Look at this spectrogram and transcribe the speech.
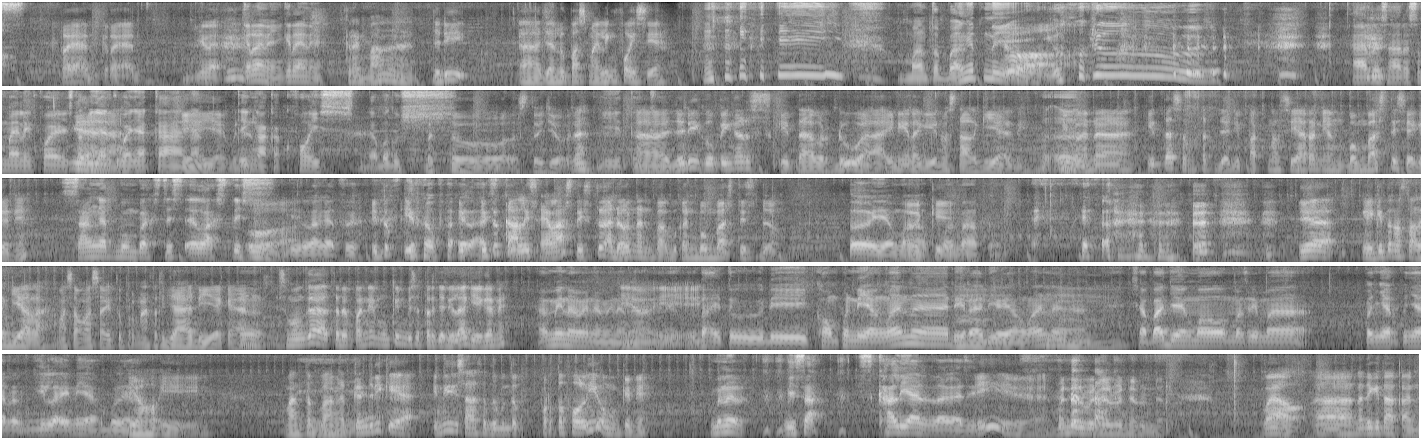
Keren, keren. Gila, keren ya, keren ya. Keren banget. Jadi eh, jangan lupa smiling voice ya. Mantep banget nih. Wah. Waduh. Harus harus smiling voice, tapi Iya. jangan kebanyakan. Nanti iya, benar. ngakak voice, nggak bagus. Betul, setuju. Nah, Gitu. eh, jadi Kupingers kita berdua ini lagi nostalgia nih. Di mana kita sempat jadi partner siaran yang bombastis ya Gan ya. Sangat bombastis, elastis. Wah. Gila nggak tuh? Itu it- Kenapa it- elastis? itu kalis elastis tuh adonan Pak, bukan bombastis dong. Oh iya maaf, Oke. mohon maaf tuh. Ya, ya kita nostalgia lah masa-masa itu pernah terjadi ya kan. Hmm. Semoga ke depannya mungkin bisa terjadi lagi ya kan ya. Amin amin amin amin. Amin. iya. Entah itu di company yang mana, di radio yang mana. Hmm. Siapa aja yang mau menerima penyiar-penyiar gila ini ya boleh. Yo, mantep Iya. banget kan. Jadi kayak ini salah satu bentuk portofolio mungkin ya. Bener, bisa sekalian lah gak sih? Iya, bener bener bener bener. Well, eh, nanti kita akan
